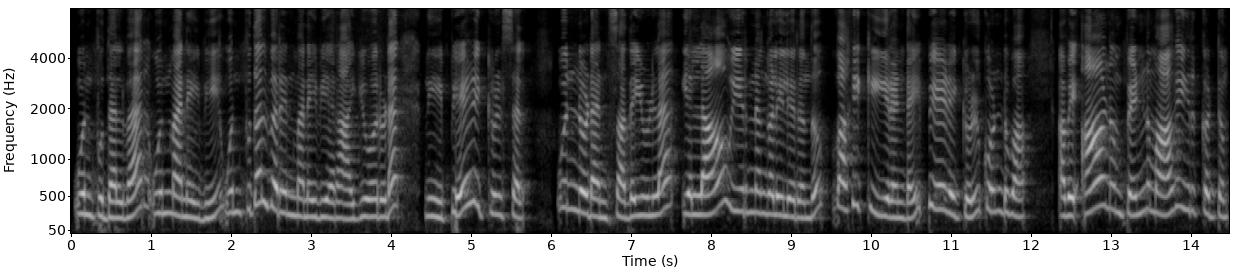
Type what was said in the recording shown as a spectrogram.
உன் புதல்வர் உன் மனைவி உன் புதல்வரின் மனைவியர் ஆகியோருடன் நீ பேழைக்குள் செல். உன்னுடன் சதையுள்ள எல்லா உயிரினங்களிலிருந்தும் வகைக்கு இரண்டை பேழைக்குள் கொண்டு வா. அவை ஆணும் பெண்ணுமாக இருக்கட்டும்.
